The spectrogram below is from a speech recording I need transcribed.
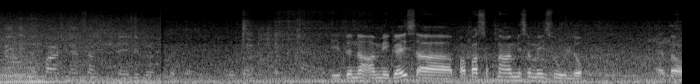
Pwede ng partner sa Telegram. Dito na kami guys. Ah, papasok na kami sa may sulok. Ito.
